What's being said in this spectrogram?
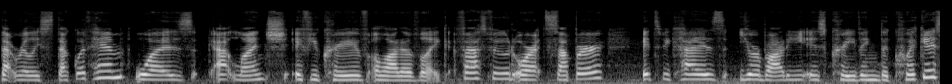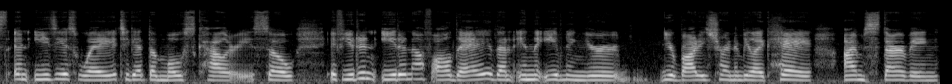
that really stuck with him was at lunch, if you crave a lot of like fast food or at supper, it's because your body is craving the quickest and easiest way to get the most calories. So if you didn't eat enough all day, then in the evening your your body's trying to be like, "Hey, I'm starving.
